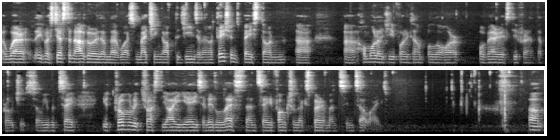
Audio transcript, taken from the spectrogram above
uh, where it was just an algorithm that was matching up the genes and annotations based on uh, homology, for example, or, or various different approaches. So you would say you'd probably trust the IEAs a little less than, say, functional experiments in cell lines. Um,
